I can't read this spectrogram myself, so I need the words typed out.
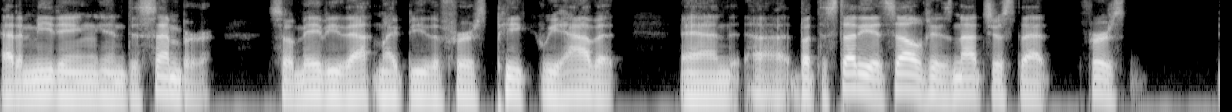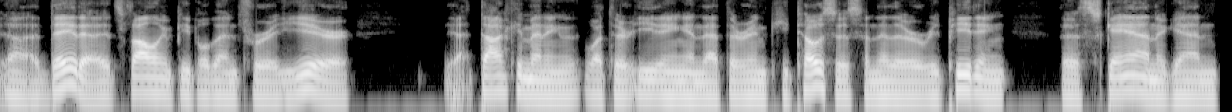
at a meeting in December. So maybe that might be the first peek we have it. And uh, but the study itself is not just that first uh, data; it's following people then for a year, yeah, documenting what they're eating and that they're in ketosis, and then they're repeating the scan again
